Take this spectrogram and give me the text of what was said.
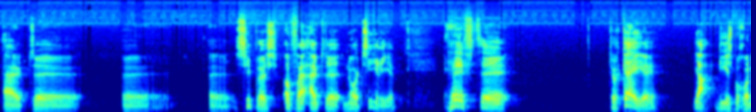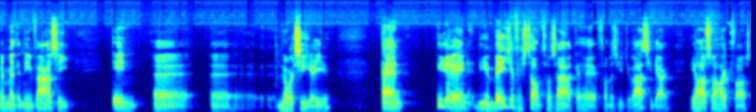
uit uh, Cyprus, of uit Noord-Syrië, heeft Turkije, ja, die is begonnen met een invasie in Noord-Syrië. En iedereen die een beetje verstand van zaken heeft, van de situatie daar, die houdt zijn hart vast.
